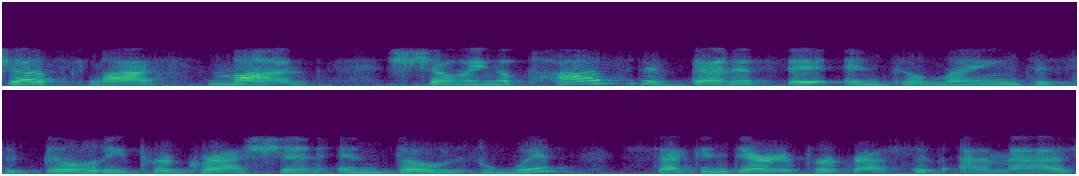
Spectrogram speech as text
just last month, showing a positive benefit in delaying disability progression in those with secondary progressive MS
